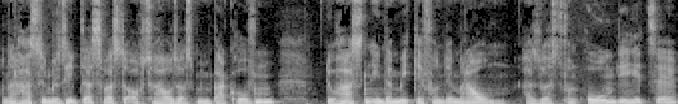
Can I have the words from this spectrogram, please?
Und dann hast du im Prinzip das, was du auch zu Hause hast mit dem Backofen. Du hast ihn in der Mitte von dem Raum. Also du hast von oben die Hitze,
